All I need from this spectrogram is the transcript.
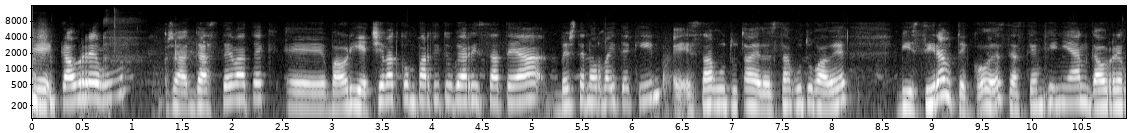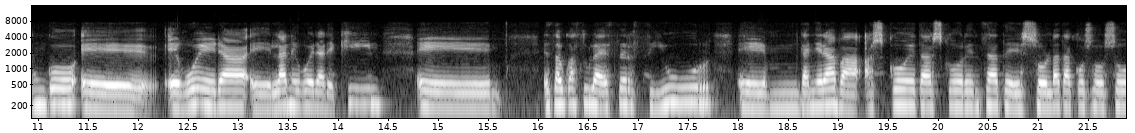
e, gaur egun, osea, gazte batek, e, ba hori etxe bat konpartitu behar izatea, beste norbaitekin, e, ezagututa edo ezagutu gabe, bizirauteko, ez? Azken finean, gaur egungo e, egoera, e, lan egoerarekin, e, ez daukazula ezer ziur, em, gainera ba, asko eta askorentzat e, soldatak oso oso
